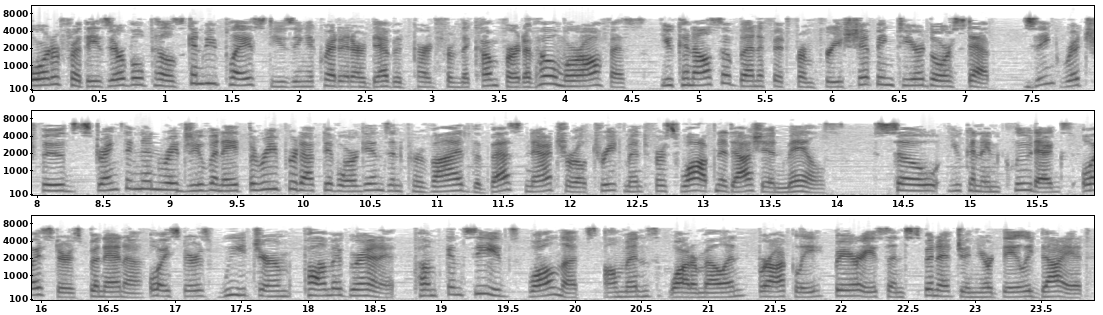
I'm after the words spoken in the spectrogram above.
Order for these herbal pills can be placed using a credit or debit card from the comfort of home or office. You can also benefit from free shipping to your doorstep. Zinc-rich foods strengthen and rejuvenate the reproductive organs and provide the best natural treatment for swapnadosha in males. So, you can include eggs, oysters, banana, oysters, wheat germ, pomegranate, pumpkin seeds, walnuts, almonds, watermelon, broccoli, berries and spinach in your daily diet.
